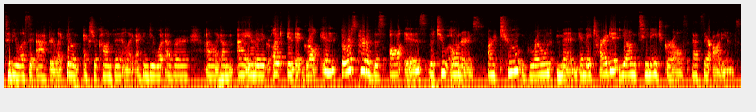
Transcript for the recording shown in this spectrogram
to be lusted after like feeling extra confident like i can do whatever uh, like i'm i am an it like an it girl. And the worst part of this all is the two owners are two grown men and they target young teenage girls. That's their audience.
